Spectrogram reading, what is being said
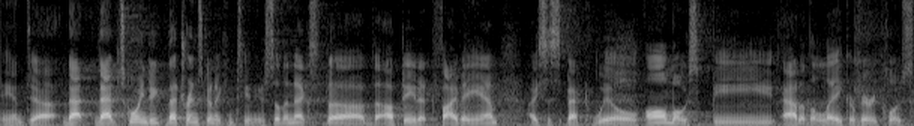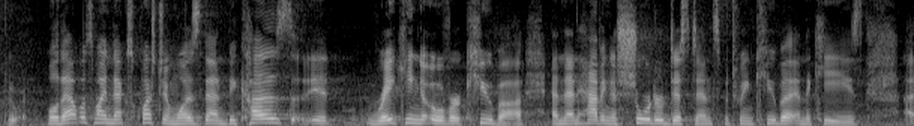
and uh, that that's going to that trend's going to continue. So the next uh, the update at 5 a.m. I suspect will almost be out of the lake or very close to it. Well, that was my next question. Was then because it raking over Cuba and then having a shorter distance between Cuba and the Keys. Uh,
